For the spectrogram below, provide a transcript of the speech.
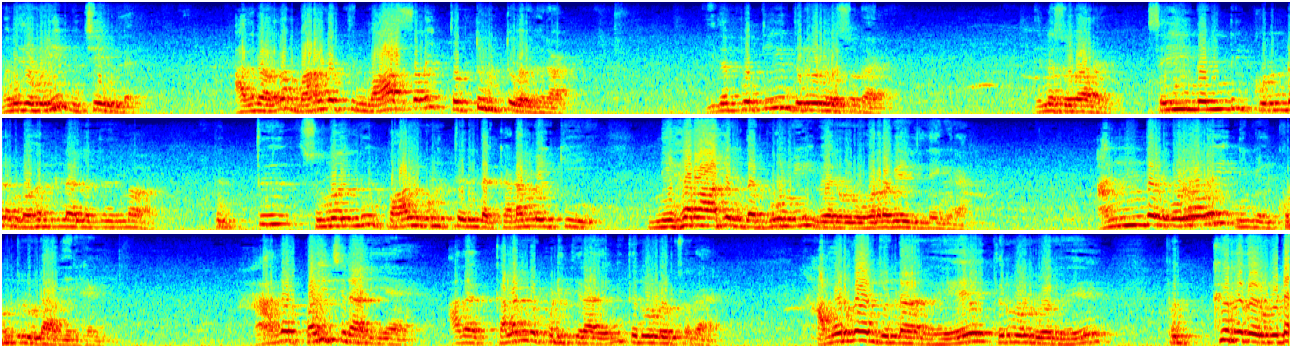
மனித உயிர் நிச்சயம் இல்லை. அதனாலதான் மரணத்தின் வாசலை தொட்டு விட்டு வருகிறாள். இதை பற்றியும் திருவள்ளுவர் சொல்றாரு. என்ன சொல்றாரு? செய் நன்றி கொன்ற மகர்கள் அல்லதுன்னா தெரியுமா? சுமந்து பால் கொடுத்த இந்த கடமைக்கு நிகராக இந்த பூமியில் வேற ஒரு உறவே இல்லைங்கிறார். அந்த உறவை நீங்கள் கொன்று விடாதீர்கள். அதை பழிச்சிடாதீங்க. அதை கலங்கப்படுத்திடாதீங்கன்னு திருவள்ளுவர் சொல்றார். அவர் தான் சொன்னாரு திருவள்ளுவர் பிற்கிறத விட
